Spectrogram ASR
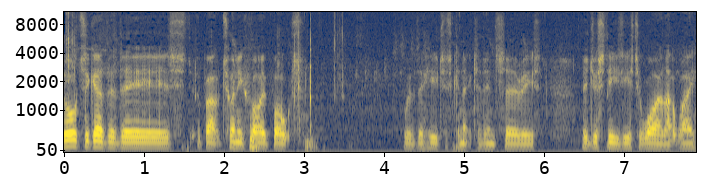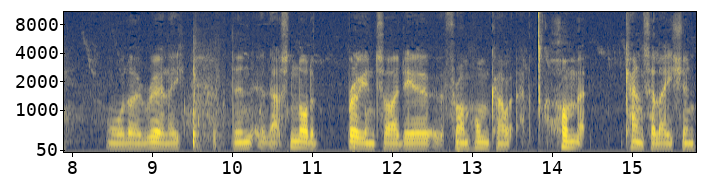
So altogether there's about 25 volts with the heaters connected in series. They're just easier to wire that way although really then that's not a brilliant idea from hum, hum cancellation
